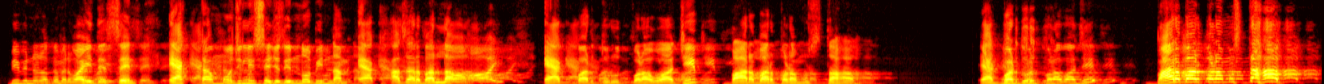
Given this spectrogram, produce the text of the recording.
বিভিন্ন রকমের ওয়াইদ এসছেন একটা মজলিসে যদি নবীর নাম এক হাজার বার লাওয়া হয়, একবার দুরুদ পড়া ওয়াজিব, বারবার পড়া মুস্তাহাব। একবার দুরুদ পড়া ওয়াজিব, বারবার পড়া মুস্তাহাব।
